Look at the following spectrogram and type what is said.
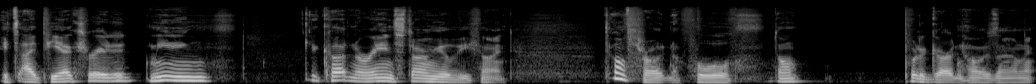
It's IPX rated, meaning get caught in a rainstorm, you'll be fine. Don't throw it in a pool. Don't put a garden hose on it.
